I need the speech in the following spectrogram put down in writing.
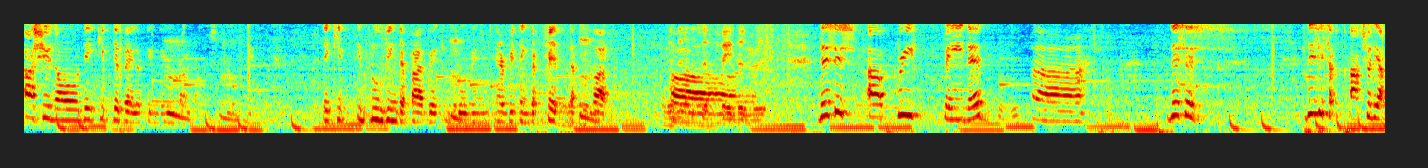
as you know they keep developing their Mm. products Mm. They keep improving the fabric improving everything the fit the Mm. cut. This is it Uh, faded this is uh, pre-faded uh, this is this is a, actually a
